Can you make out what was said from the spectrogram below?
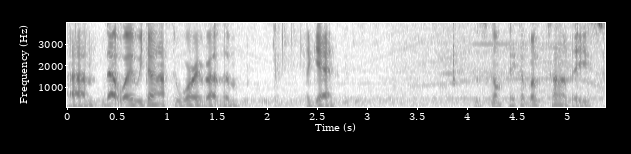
Um, that way we don't have to worry about them again. Let's go and pick up a ton of these.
